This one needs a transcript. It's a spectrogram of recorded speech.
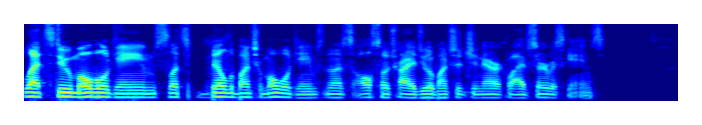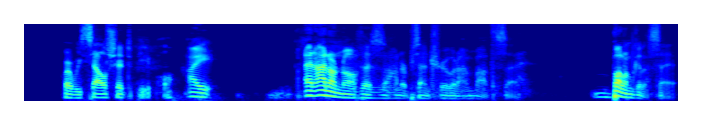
let's do mobile games, let's build a bunch of mobile games, and let's also try to do a bunch of generic live service games where we sell shit to people. I and I don't know if this is 100 percent true what I'm about to say, but I'm gonna say it.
